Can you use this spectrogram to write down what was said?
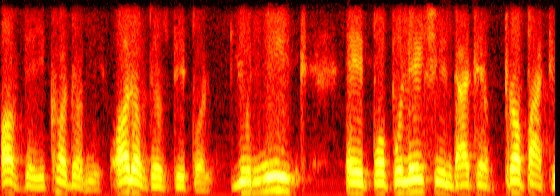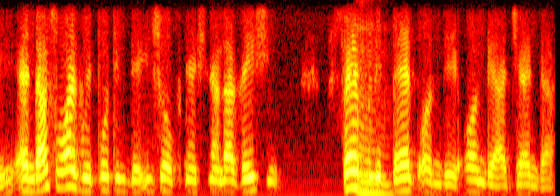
of the economy. All of those people. You need a population that have property, and that's why we're putting the issue of nationalization firmly mm. back on the on the agenda,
